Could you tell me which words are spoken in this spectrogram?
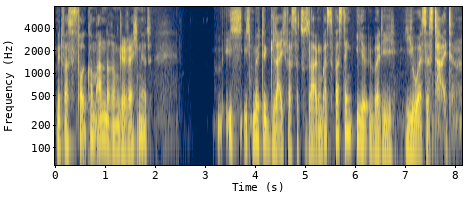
mit was vollkommen anderem gerechnet. Ich, ich möchte gleich was dazu sagen. Was, was denkt ihr über die USS Titan?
